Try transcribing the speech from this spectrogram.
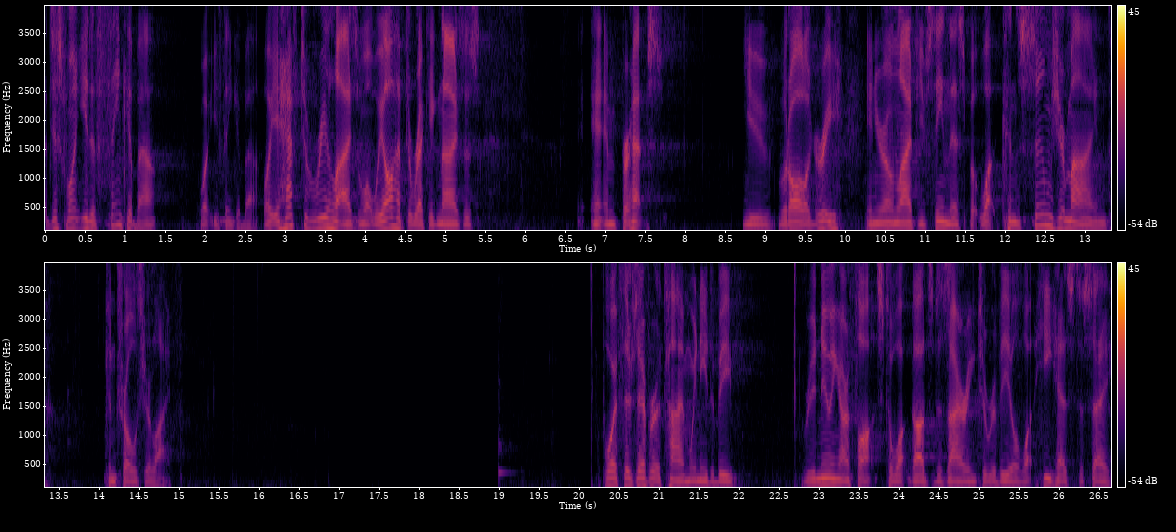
I just want you to think about what you think about. What you have to realize and what we all have to recognize is and perhaps you would all agree in your own life, you've seen this, but what consumes your mind controls your life. Boy, if there's ever a time we need to be renewing our thoughts to what God's desiring to reveal, what He has to say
